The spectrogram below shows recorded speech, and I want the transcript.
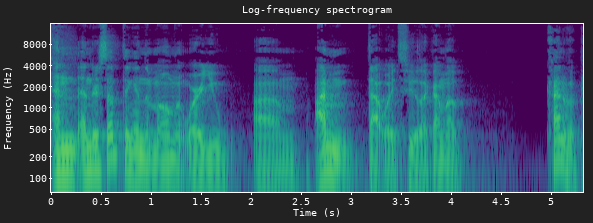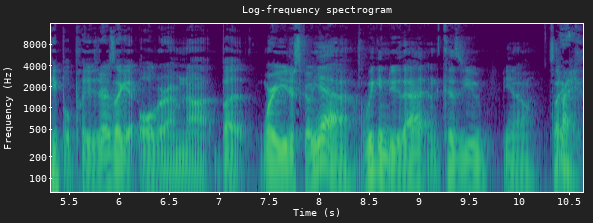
and and there's something in the moment where you um i'm that way too like i'm a kind of a people pleaser as i get older i'm not but where you just go yeah we can do that and because you you know it's like Right.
